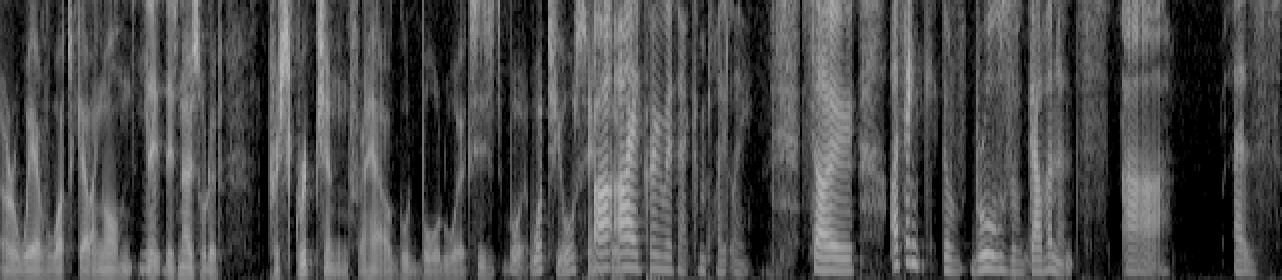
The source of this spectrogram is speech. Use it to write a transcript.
are aware of what's going on. Yeah. There, there's no sort of prescription for how a good board works. Is what's your sense? I, I agree with that completely. So I think the rules of governance are as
